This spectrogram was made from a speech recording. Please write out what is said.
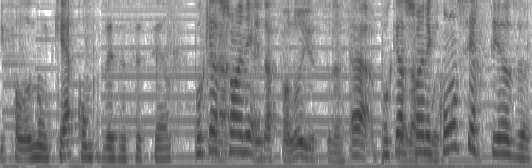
E falou, não quer compra 360. Porque a Ah, Sony. Ainda falou isso, né? É, porque a Filha da Sony com certeza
